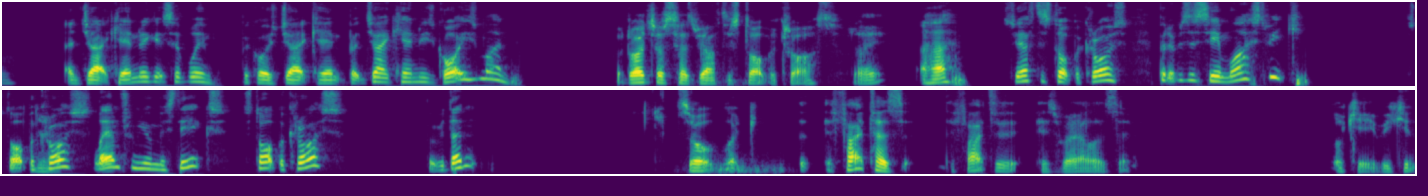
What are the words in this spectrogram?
Oh. And Jack Henry gets the blame because Jack Hen, but Jack Henry's got his man. But Rodgers says we have to stop the cross, right? Uh huh. So you have to stop the cross. But it was the same last week. Stop the yeah. cross. Learn from your mistakes. Stop the cross. But we didn't. So, like, the fact is, the fact is, as well is that okay, we can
